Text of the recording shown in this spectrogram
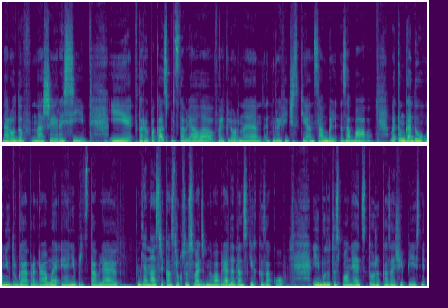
народов нашей России. И второй показ представляла фольклорный этнографический ансамбль «Забава». В этом году у них другая программа, и они представляют для нас реконструкцию свадебного обряда донских казаков и будут исполнять тоже казачьи песни.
